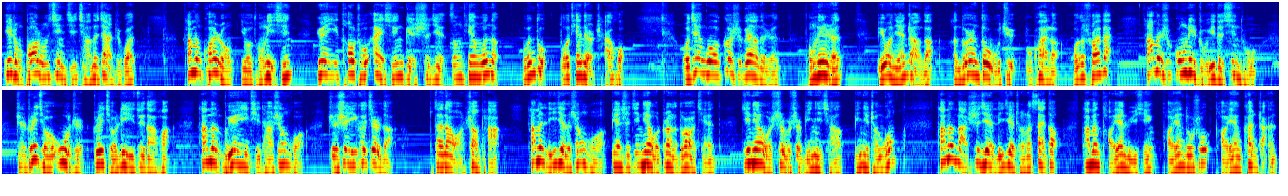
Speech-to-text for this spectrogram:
一种包容性极强的价值观。他们宽容，有同理心，愿意掏出爱心给世界增添温的温度，多添点柴火。我见过各式各样的人，同龄人，比我年长的，很多人都无趣不快乐，活得衰败。他们是功利主义的信徒，只追求物质，追求利益最大化。他们不愿意体察生活，只是一个劲儿的在那往上爬。他们理解的生活，便是今天我赚了多少钱，今天我是不是比你强，比你成功。他们把世界理解成了赛道。他们讨厌旅行，讨厌读书，讨厌看展，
